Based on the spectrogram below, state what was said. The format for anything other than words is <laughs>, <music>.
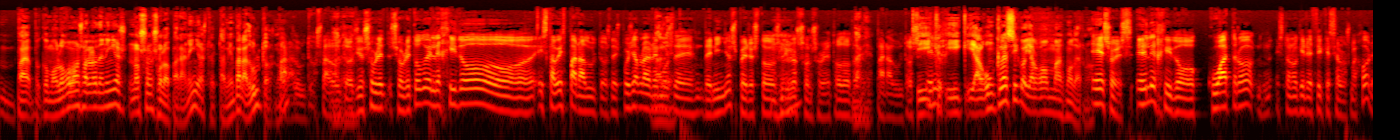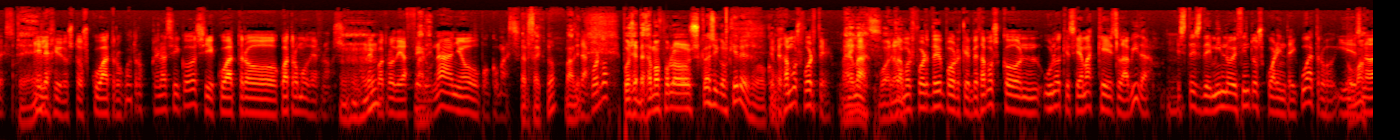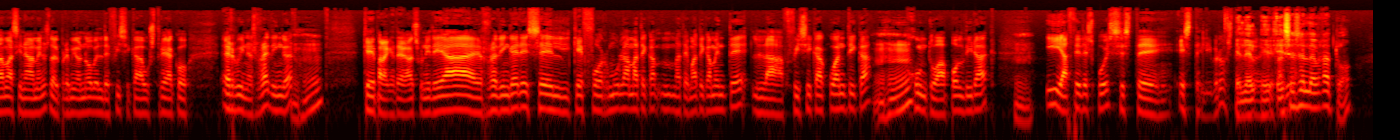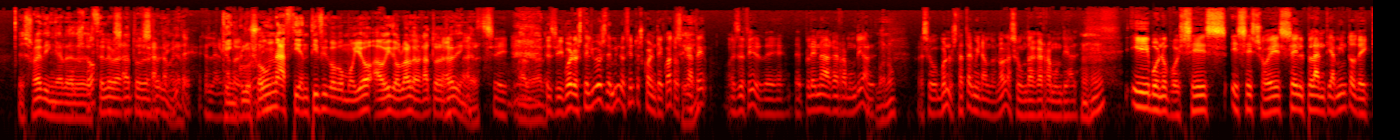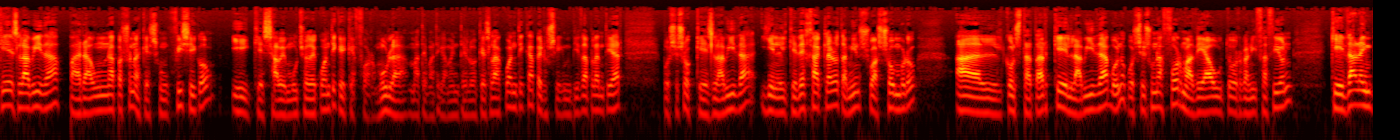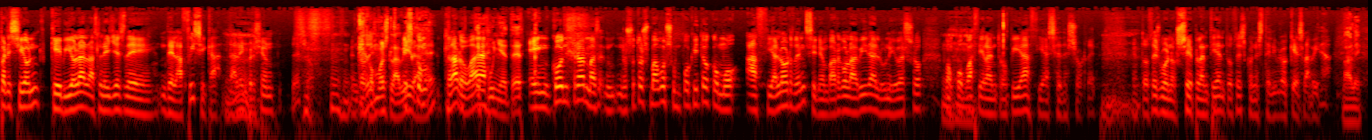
como luego vamos a hablar de niños, no son solo para niños, también para adultos, ¿no? Para adultos, para adultos. Yo sobre, sobre todo he elegido esta vez para adultos. Después ya hablaremos de, niños, pero estos libros son sobre todo para adultos. ¿Y, y, algún clásico y algo más moderno? Eso es. He elegido cuatro esto no quiere decir que sean los mejores. He elegido estos cuatro, cuatro clásicos y cuatro, cuatro modernos. Cuatro de hace un año o poco más. Perfecto, vale. ¿De acuerdo? Pues empezamos por los clásicos, ¿quieres? O empezamos fuerte, además. Empezamos fuerte porque empezamos con uno que se llama ¿Qué es la vida? Mm. Este es de 1944 y es nada más y nada menos del premio Nobel de Física austriaco Erwin Schrödinger que para que te hagas una idea, Schrödinger es el que formula matemáticamente la física cuántica junto a Paul Dirac mm. y hace después este, este libro. Este ¿Ese es el del gato? Schrödinger, el célebre gato de Schrödinger. que incluso un científico como yo ha oído hablar del gato de <laughs> Schrödinger. sí. sí. Bueno, este libro es de 1944, fíjate, es decir, de, plena guerra mundial. Bueno. Bueno, está terminando, ¿no? La Segunda Guerra Mundial. Y bueno, pues es, es eso, es el planteamiento de qué es la vida para una persona que es un físico y que sabe mucho de cuántica y que formula matemáticamente lo que es la cuántica, pero se empieza a plantear, pues eso, qué es la vida y en el que deja claro también su asombro al constatar que la vida, bueno, pues es una forma de autoorganización que da la impresión que viola las leyes de, la física. Da la mm. impresión de eso. <laughs> ¿Cómo es la vida? eh? Claro, <laughs> va en contra. nosotros vamos un poquito como hacia el orden, sin embargo, la vida, el universo, va un poco hacia la entropía, hacia ese desorden. Mm. Entonces, bueno, se plantea entonces con este libro qué es la vida. Vale.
